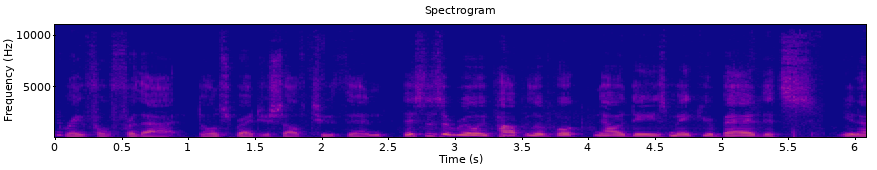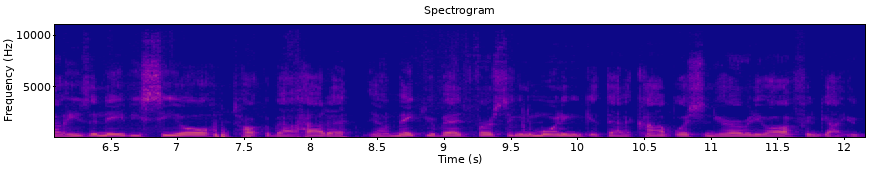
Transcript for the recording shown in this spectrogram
grateful for that. Don't spread yourself too thin. This is a really popular book nowadays. Make Your Bed. It's, you know, he's a Navy SEAL. Talk about how to, you know, make your bed first thing in the morning and get that accomplished, and you're already off and got your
